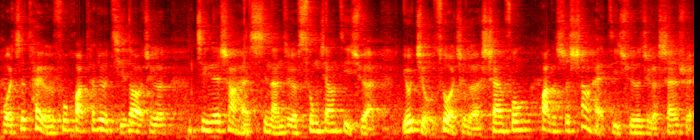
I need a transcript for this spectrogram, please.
我记得他有一幅画，他就提到这个今天上海西南这个松江地区啊，有九座这个山峰，画的是上海地区的这个山水。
